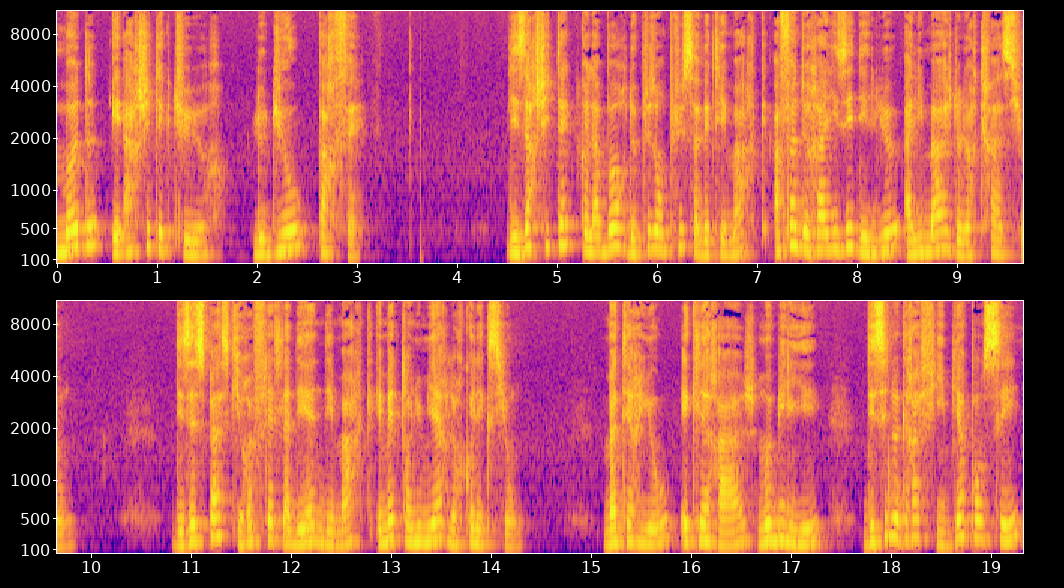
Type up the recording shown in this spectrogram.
Mode et architecture, le duo parfait. Les architectes collaborent de plus en plus avec les marques afin de réaliser des lieux à l'image de leur création. Des espaces qui reflètent l'ADN des marques et mettent en lumière leur collection. Matériaux, éclairage, mobilier, des scénographies bien pensées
